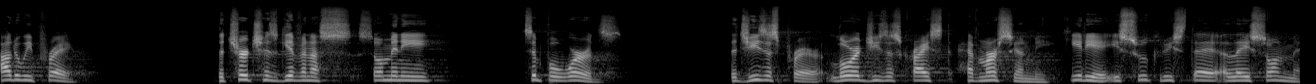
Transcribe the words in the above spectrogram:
How do we pray? The church has given us so many simple words. The Jesus prayer, Lord Jesus Christ, have mercy on me. Kyrie Isu Christe eleison me.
